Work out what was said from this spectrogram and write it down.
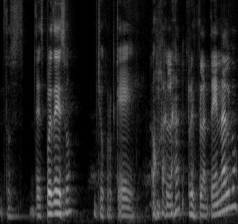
Entonces, después de eso, yo creo que ojalá replanteen algo.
